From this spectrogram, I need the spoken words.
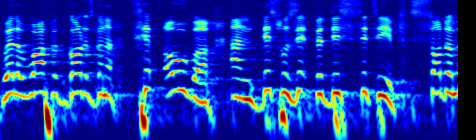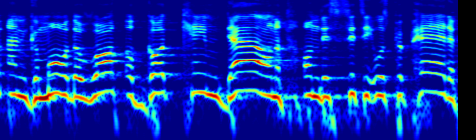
where the wrath of God is gonna tip over, and this was it for this city, Sodom and Gomorrah, the wrath of God came down on this city. It was prepared,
